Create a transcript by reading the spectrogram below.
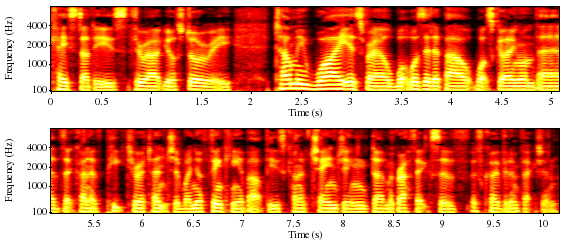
case studies throughout your story. Tell me why Israel? What was it about what's going on there that kind of piqued your attention when you're thinking about these kind of changing demographics of, of COVID infection?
